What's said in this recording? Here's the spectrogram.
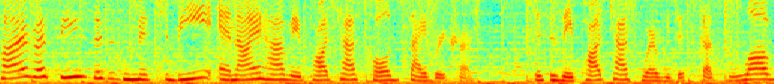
Hi, besties. This is Mitch B, and I have a podcast called Cyber Crush. This is a podcast where we discuss love,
